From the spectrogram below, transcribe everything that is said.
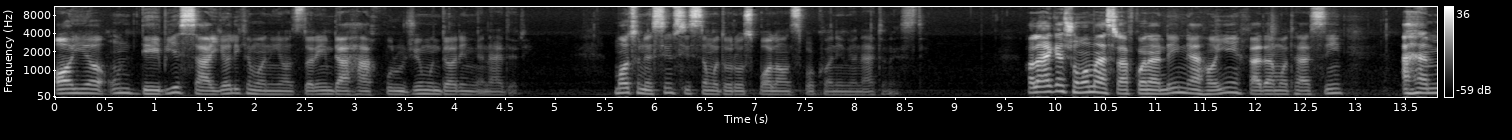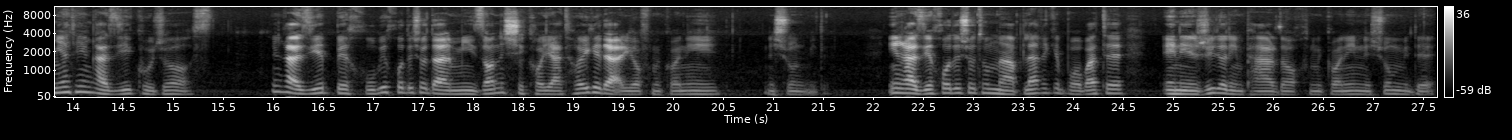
آیا اون دبی سیالی که ما نیاز داریم در حق خروجیمون داریم یا نداریم؟ ما تونستیم سیستم رو درست بالانس بکنیم یا نتونستیم. حالا اگر شما مصرف کننده نهایی این خدمات هستین اهمیت این قضیه کجاست؟ این قضیه به خوبی خودش رو در میزان شکایت هایی که دریافت می‌کنید نشون میده. این قضیه خودش رو تو مبلغی که بابت انرژی داریم پرداخت می‌کنین نشون میده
